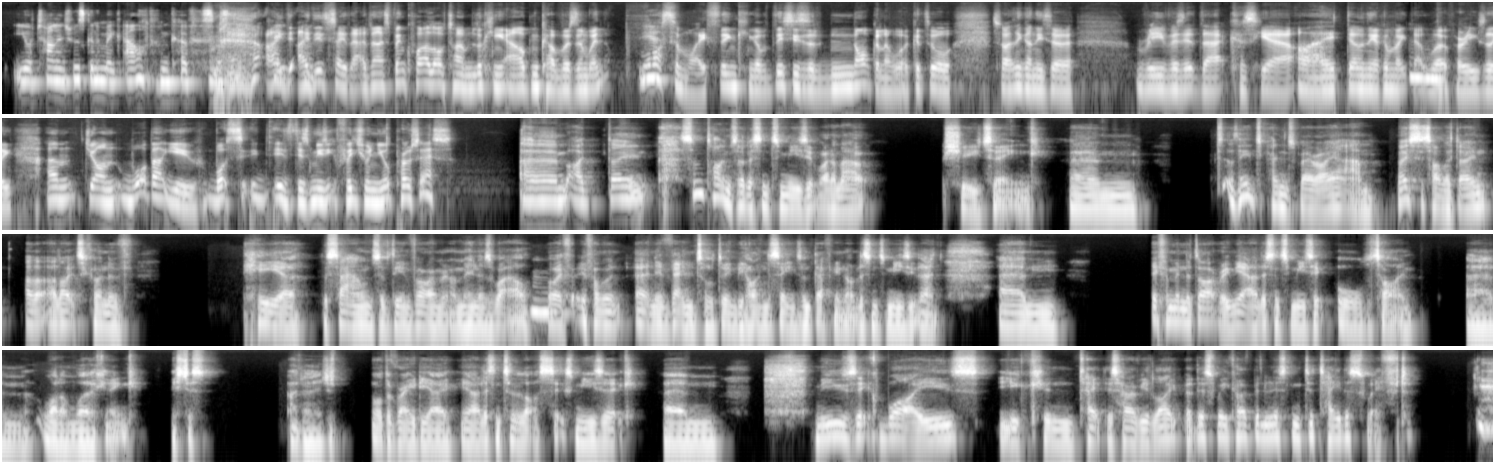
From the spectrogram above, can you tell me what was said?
your challenge was going to make album covers. I, I did say that, and then I spent quite a lot of time looking at album covers and went, "What am I thinking of? This is not going to work at all." So I think I need to revisit that because, yeah, I don't think I can make that work very easily. Um, John, what about you? What's is does music feature in your process? Um, I don't. Sometimes I listen to music when I'm out shooting. Um, I think it depends where I am. Most of the time, I don't. I, I like to kind of hear the sounds of the environment I'm in as well. Or if, if I'm at an event or doing behind the scenes, I'm definitely not listening to music then. Um, if I'm in the dark room, yeah, I listen to music all the time um, while I'm working. It's just, I don't know, just or the radio. Yeah, I listen to a lot of six music. Um, music wise, you can take this however you like, but this week I've been listening to Taylor Swift.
